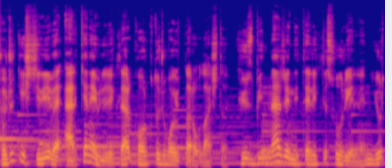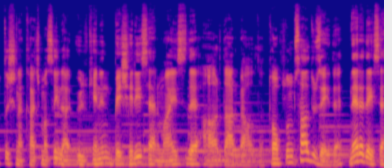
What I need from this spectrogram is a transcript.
Çocuk işçiliği ve erken evlilikler korkutucu boyutlara ulaştı. Yüz binlerce nitelikli Suriyelinin yurt dışına kaçmasıyla ülkenin beşeri sermayesi de ağır darbe aldı. Toplumsal düzeyde neredeyse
